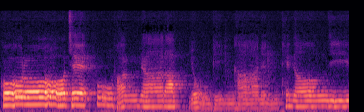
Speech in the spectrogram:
고로제 푸황야라 용빙하는 태영지세에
